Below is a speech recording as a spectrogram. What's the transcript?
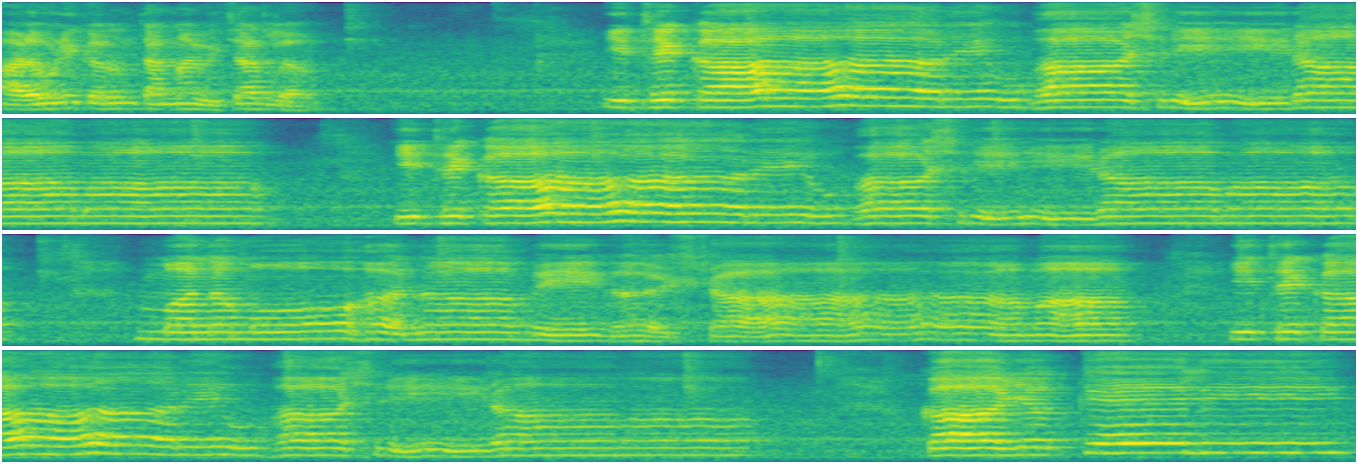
आळवणी करून त्यांना विचारलं इथे का रे उभा श्रीरामा. इथे का रे उभा श्रीरामा. मनमोहन मेघश्यामा इथे का रे उभा श्रीरामा. काय केली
